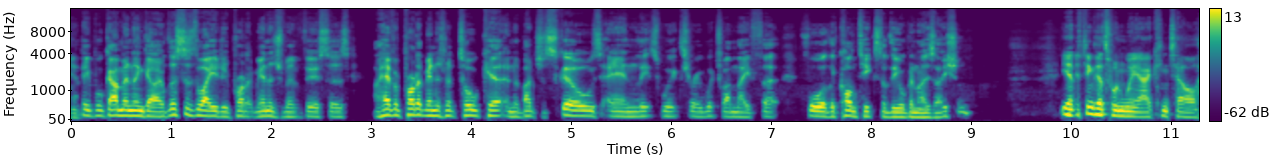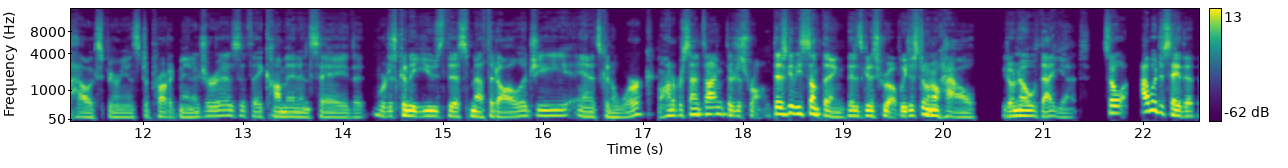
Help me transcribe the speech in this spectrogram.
yeah. people come in and go, this is the way you do product management versus I have a product management toolkit and a bunch of skills and let's work through which one may fit for the context of the organization? Yeah, I think that's one way I can tell how experienced a product manager is. If they come in and say that we're just going to use this methodology and it's going to work 100% of the time, they're just wrong. There's going to be something that is going to screw up. We just don't know how. We don't know that yet. So I would just say that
